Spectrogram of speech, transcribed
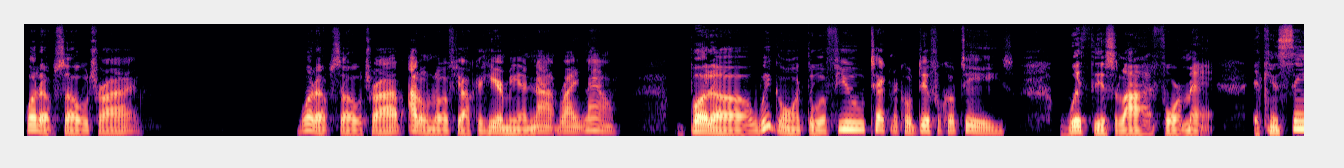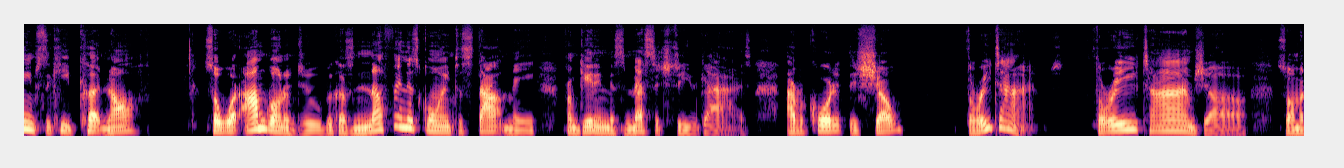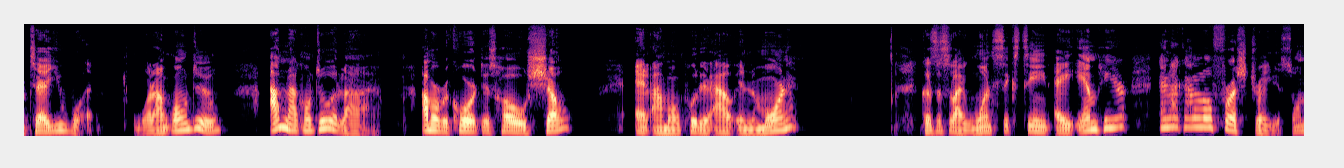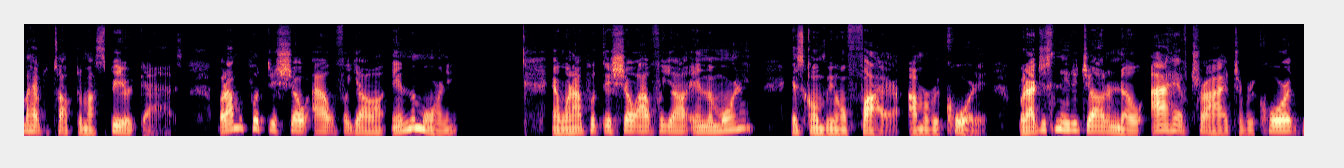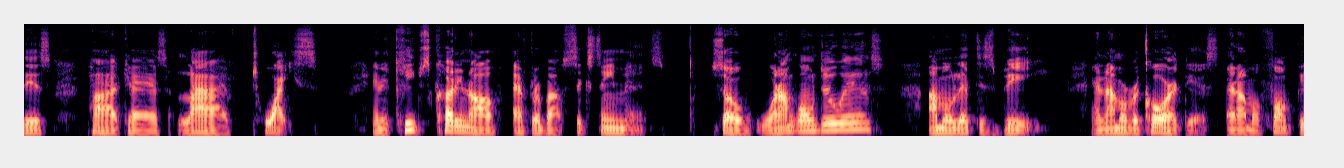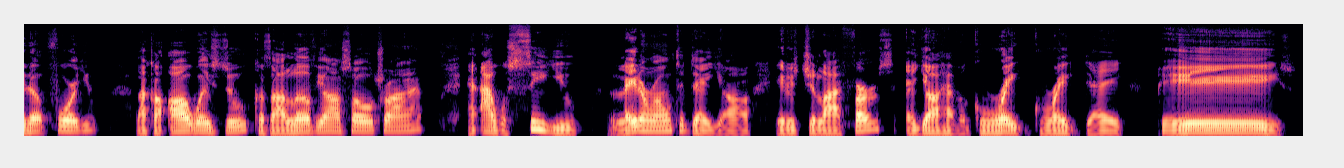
What up, Soul Tribe? What up, Soul Tribe? I don't know if y'all can hear me or not right now, but uh we're going through a few technical difficulties with this live format. It can seems to keep cutting off. So what I'm going to do because nothing is going to stop me from getting this message to you guys. I recorded this show 3 times. 3 times, y'all. So I'm going to tell you what. What I'm going to do, I'm not going to do it live. I'm to record this whole show and I'm gonna put it out in the morning because it's like 1:16 a.m. here, and I got a little frustrated. So I'm gonna have to talk to my spirit guys. But I'm gonna put this show out for y'all in the morning. And when I put this show out for y'all in the morning, it's gonna be on fire. I'm gonna record it. But I just needed y'all to know I have tried to record this podcast live twice, and it keeps cutting off after about 16 minutes. So what I'm gonna do is I'm gonna let this be and I'm gonna record this and I'm gonna funk it up for you like I always do because I love y'all, Soul Tribe. And I will see you later on today, y'all. It is July 1st, and y'all have a great, great day. Peace.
